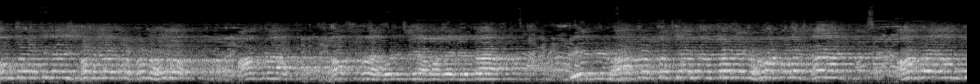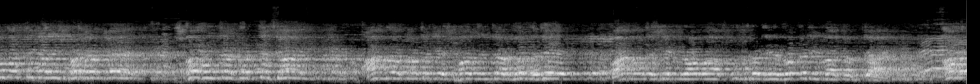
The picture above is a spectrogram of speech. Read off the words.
অন্তর্বর্তীকালীন সরকার গঠন হলো, আমরা সবসময় বলেছি আমাদের নেতা বিএনপির ভারপ্রাপ্ত চাই। আমরা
